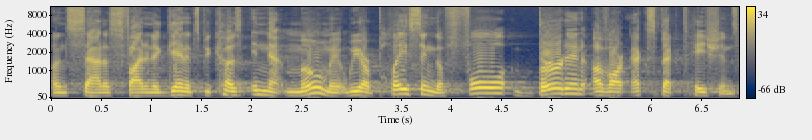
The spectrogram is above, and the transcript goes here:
unsatisfied. And again, it's because in that moment we are placing the full burden of our expectations.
